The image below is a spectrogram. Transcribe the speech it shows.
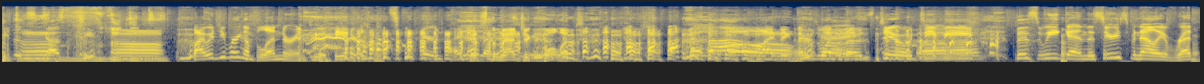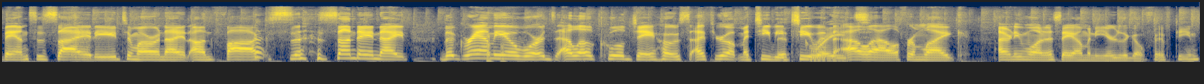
Disgusting. Why would you bring a blender into a theater? That's weird. It's the magic bullet. Oh, I think there's one of those too. TV uh-huh. this weekend, the series finale of Red Band Society tomorrow night on Fox. Sunday night, the Grammy Awards. LL Cool J hosts. I threw up my It's TBT with great. LL from like. I don't even want to say how many years ago, 15.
